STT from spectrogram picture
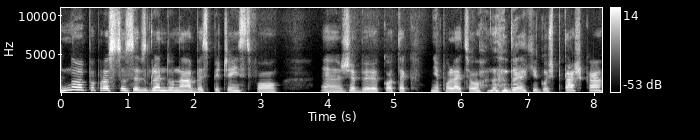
No po prostu ze względu na bezpieczeństwo, żeby kotek nie poleciał do jakiegoś ptaszka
